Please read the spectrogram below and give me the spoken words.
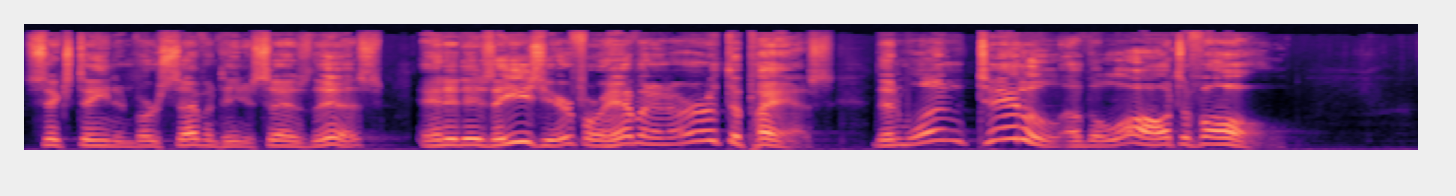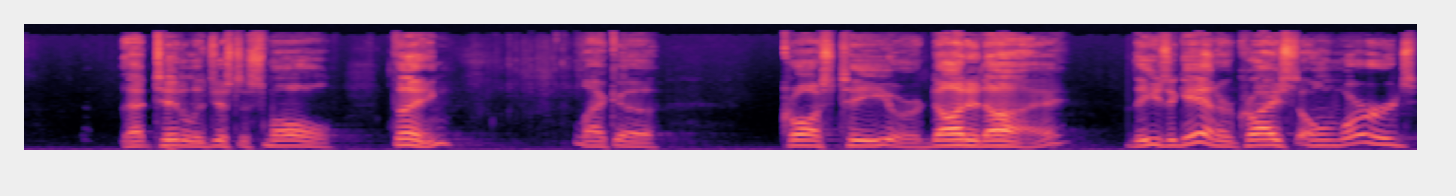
16 and verse 17, it says this And it is easier for heaven and earth to pass than one tittle of the law to fall. That tittle is just a small thing, like a cross T or a dotted I. These again are Christ's own words,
